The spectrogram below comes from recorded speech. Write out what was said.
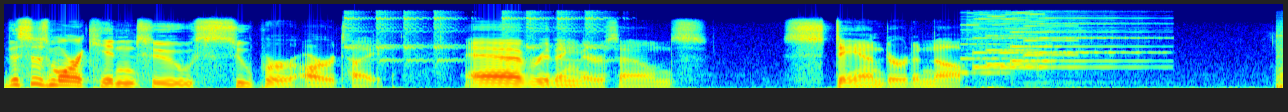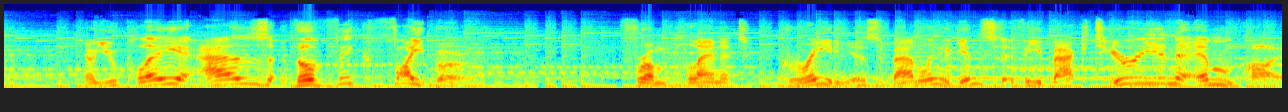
this is more akin to Super R-Type. Everything there sounds standard enough. Now you play as the Vic Viper from planet Gradius battling against the Bacterian Empire.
